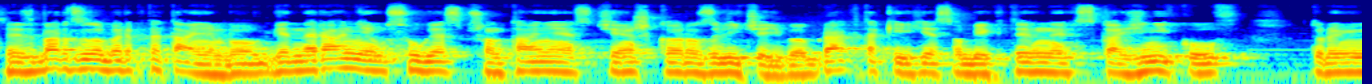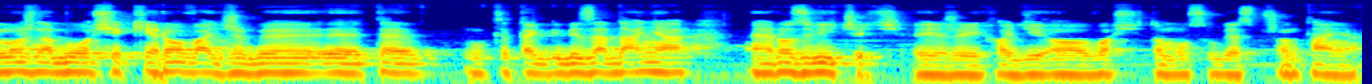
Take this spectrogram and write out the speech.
To jest bardzo dobre pytanie, bo generalnie usługę sprzątania jest ciężko rozliczyć, bo brak takich jest obiektywnych wskaźników, którymi można było się kierować, żeby e, te, te tak jakby zadania e, rozliczyć, jeżeli chodzi o właśnie tą usługę sprzątania.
